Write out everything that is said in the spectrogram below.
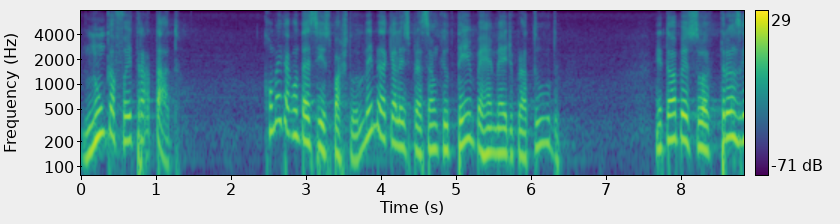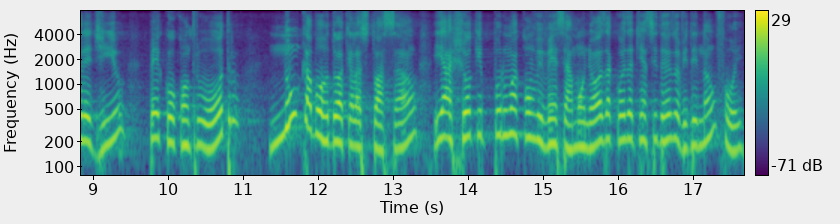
nunca foi tratado. Como é que acontece isso, pastor? Lembra daquela expressão que o tempo é remédio para tudo? Então a pessoa transgrediu, pecou contra o outro, nunca abordou aquela situação e achou que por uma convivência harmoniosa a coisa tinha sido resolvida. E não foi.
